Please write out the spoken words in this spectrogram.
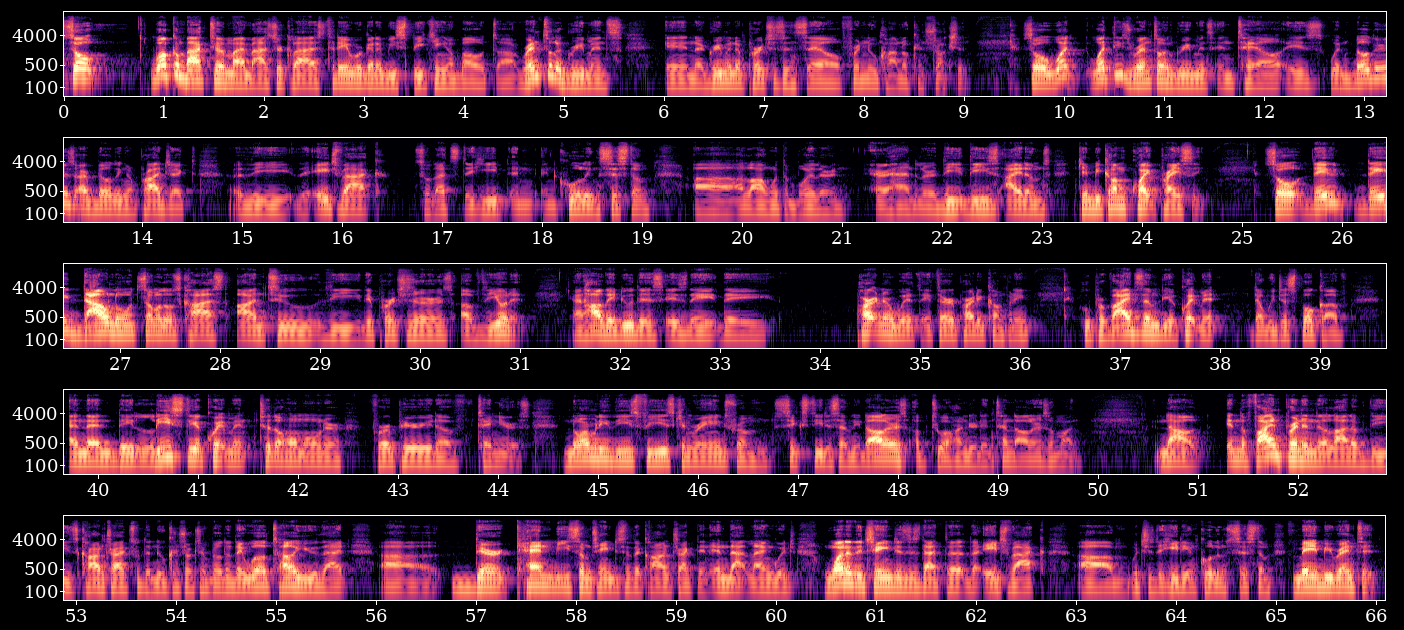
So, welcome back to my masterclass. Today we're going to be speaking about uh, rental agreements in agreement of purchase and sale for new condo construction. So what, what these rental agreements entail is when builders are building a project, the, the HVAC, so that's the heat and, and cooling system, uh, along with the boiler and air handler, the, these items can become quite pricey. So they they download some of those costs onto the the purchasers of the unit. And how they do this is they they partner with a third party company who provides them the equipment that we just spoke of and then they lease the equipment to the homeowner for a period of 10 years. Normally these fees can range from 60 to $70 up to $110 a month. Now, in the fine print in a lot of these contracts with the new construction builder, they will tell you that uh, there can be some changes to the contract, and in that language, one of the changes is that the the HVAC, um, which is the heating and cooling system, may be rented.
